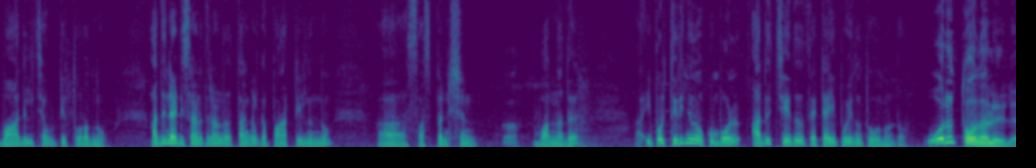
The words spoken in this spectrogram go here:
വാതിൽ ചവിട്ടി തുറന്നു. അതിന്റെ അടിസ്ഥാനത്തിലാണ് താങ്കൾക്ക് പാർട്ടിയിൽ നിന്നും സസ്പെൻഷൻ വന്നത്. ഇപ്പോൾ തിരിഞ്ഞു നോക്കുമ്പോൾ അത് ചെയ്തത് തെറ്റായിപ്പോയി എന്ന് തോന്നുന്നുണ്ടോ? ഒരു തോന്നലുമില്ല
